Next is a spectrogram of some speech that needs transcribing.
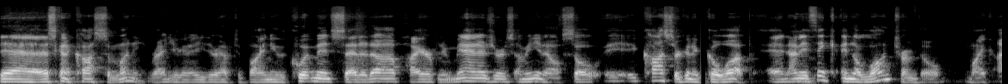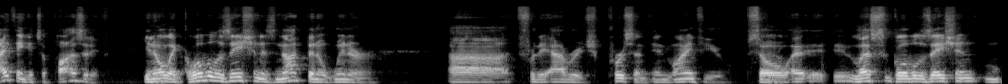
that that's going to cost some money, right? You're going to either have to buy new equipment, set it up, hire new managers. I mean, you know, so it, costs are going to go up. And, and I think in the long term, though, Mike, I think it's a positive. You know, like globalization has not been a winner uh, for the average person, in my view. So uh, less globalization,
